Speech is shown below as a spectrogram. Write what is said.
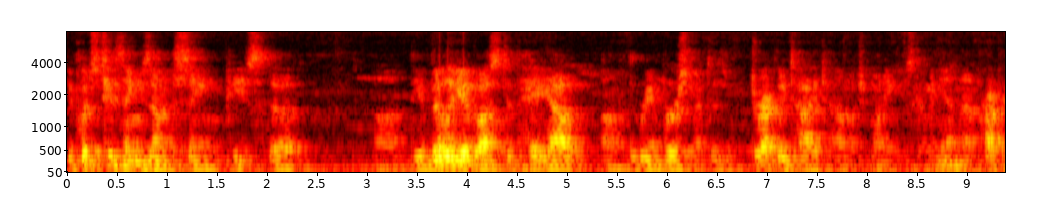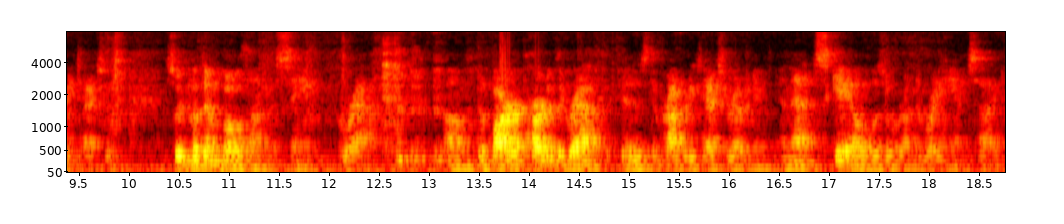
it puts two things on the same piece. The, uh, the ability of us to pay out uh, the reimbursement is directly tied to how much money is coming in on property taxes. So we put them both on the same graph. Um, the bar part of the graph is the property tax revenue, and that scale is over on the right-hand side.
